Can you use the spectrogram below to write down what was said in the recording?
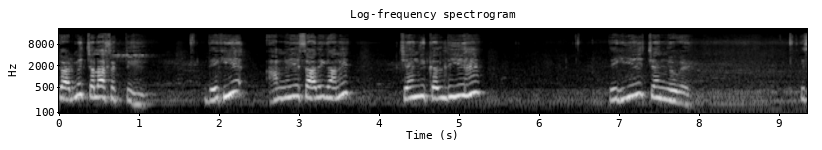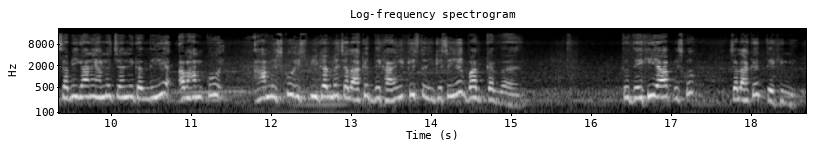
कार्ड में चला सकते हैं। देखिए, हमने ये सारे गाने चेंज कर लिए हैं। देखिए चेंज हो गए। ये सभी गाने हमने चेंज कर लिए। अब हमको, हम इसको स्पीकर में चला के दिखाएँगे किस तरीके से ये वर्क कर रहा है। तो देखिए, आप इसको चला के देखेंगे।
